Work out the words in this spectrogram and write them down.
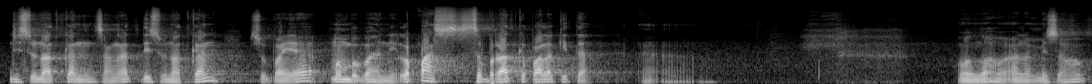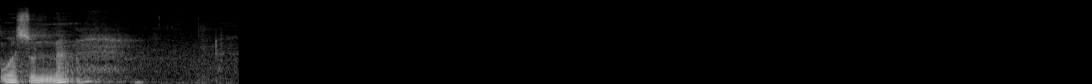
disunatkan sangat disunatkan supaya membebani lepas seberat kepala kita. Wallahu alam misawab wa sunnah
